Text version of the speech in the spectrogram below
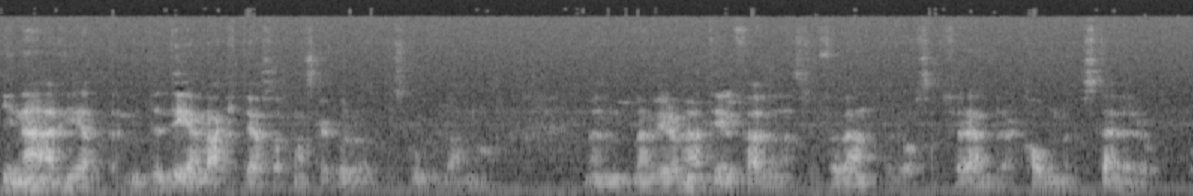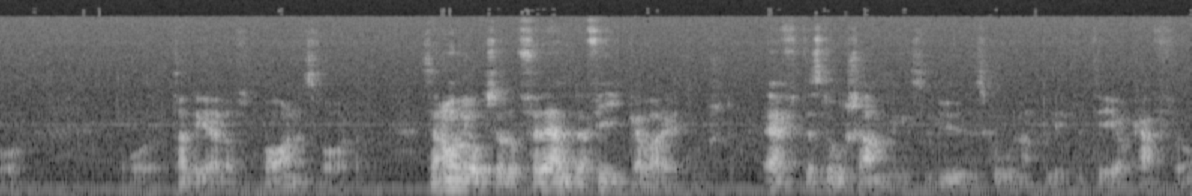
i närheten, inte delaktiga så att man ska gå runt på skolan. Och, men, men vid de här tillfällena så förväntar vi oss att föräldrar kommer och ställer upp och, och tar del av barnens vardag. Sen har vi också då föräldrafika varje torsdag. Efter storsamlingen så bjuder skolan på lite te och kaffe och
